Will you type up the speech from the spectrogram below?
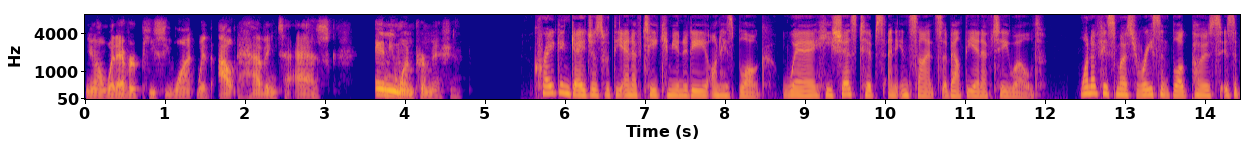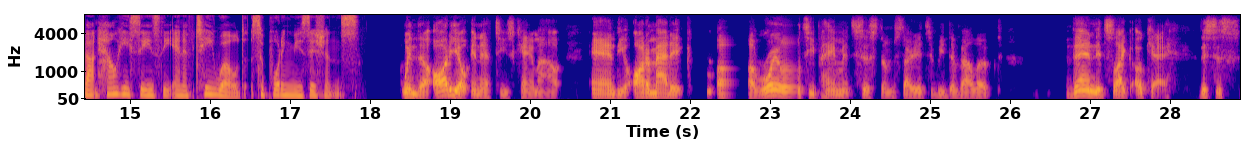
you know, whatever piece you want without having to ask anyone permission. Craig engages with the NFT community on his blog, where he shares tips and insights about the NFT world. One of his most recent blog posts is about how he sees the NFT world supporting musicians. When the audio NFTs came out, and the automatic uh, royalty payment system started to be developed then it's like okay this is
